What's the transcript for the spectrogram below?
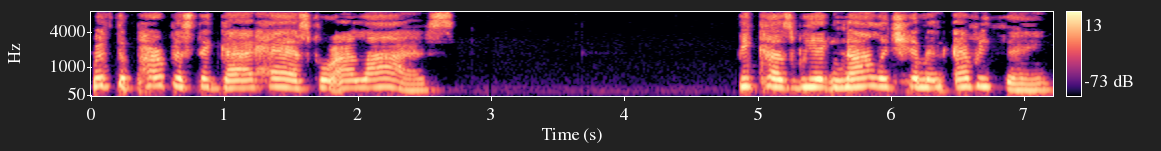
with the purpose that God has for our lives? Because we acknowledge him in everything.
